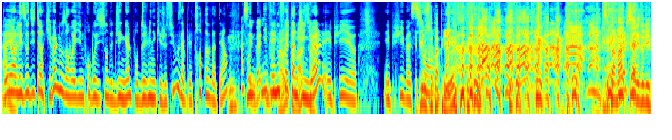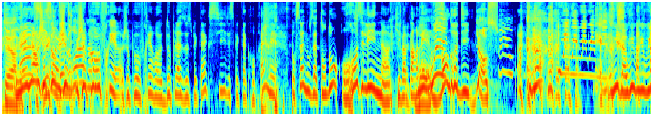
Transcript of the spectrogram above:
Ah D'ailleurs, les auditeurs qui veulent nous envoyer une proposition de jingle pour deviner qui je suis, vous appelez 3921. Ah, Vous- c'est une bonne idée. Vous nous Bah oui, faites un ça. jingle et puis. euh, et puis, bah, Et si puis vous on- serez pas payé. c'est pas mal ça les auditeurs. Mais non, je peux, je- droits, je non peux offrir, je peux offrir euh, deux places de spectacle si les spectacles reprennent. Mais pour ça, nous attendons Roselyne qui va parler Bon, oui. vendredi. Bien sûr. Oui, bah oui, oui, oui.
